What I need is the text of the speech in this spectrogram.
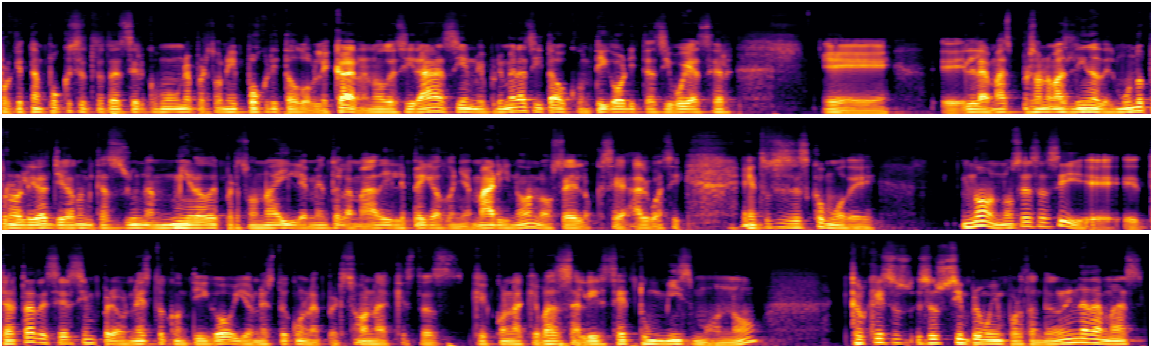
porque tampoco se trata de ser como una persona hipócrita o doble cara, ¿no? Decir, ah, sí, en mi primera cita o contigo ahorita sí voy a ser eh, eh, la más persona más linda del mundo, pero en realidad llegando a mi casa soy una mierda de persona y le mento la madre y le pega a Doña Mari, ¿no? No sé, lo que sea, algo así. Entonces es como de... No, no seas así. Eh, trata de ser siempre honesto contigo y honesto con la persona que estás, que con la que vas a salir. Sé tú mismo, ¿no? Creo que eso, eso es siempre muy importante. No hay nada más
